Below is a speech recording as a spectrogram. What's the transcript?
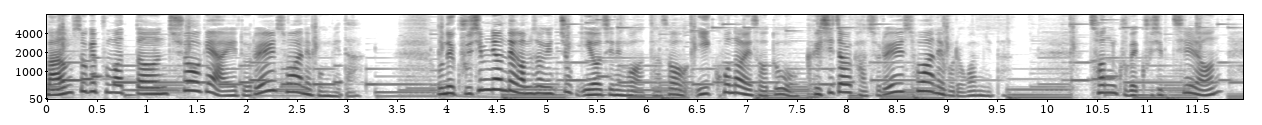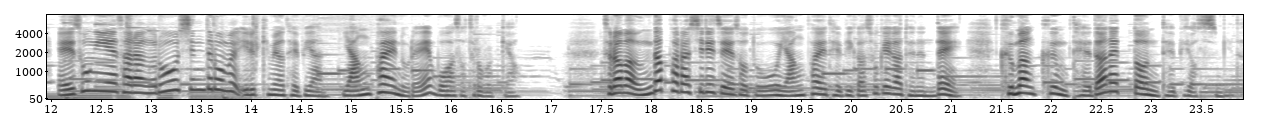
마음속에 품었던 추억의 아이돌을 소환해 봅니다. 오늘 90년대 감성이 쭉 이어지는 것 같아서 이 코너에서도 그 시절 가수를 소환해 보려고 합니다. 1997년 애송이의 사랑으로 신드롬을 일으키며 데뷔한 양파의 노래 모아서 들어볼게요. 드라마 응답하라 시리즈에서도 양파의 데뷔가 소개가 되는데 그만큼 대단했던 데뷔였습니다.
